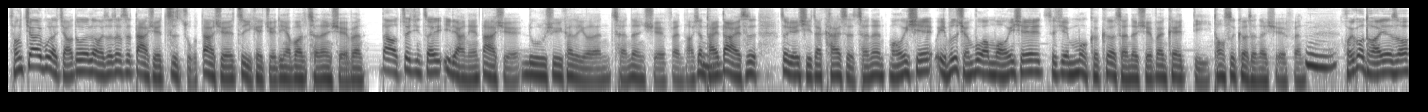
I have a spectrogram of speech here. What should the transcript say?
从教育部的角度会认为说这是大学自主，大学自己可以决定要不要承认学分。到最近这一两年，大学陆陆续续开始有人承认学分，好像台大也是这学期在开始承认某一些，也不是全部啊，某一些这些默克课程的学分可以抵通识课程的学分。嗯，回过头来就是说，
